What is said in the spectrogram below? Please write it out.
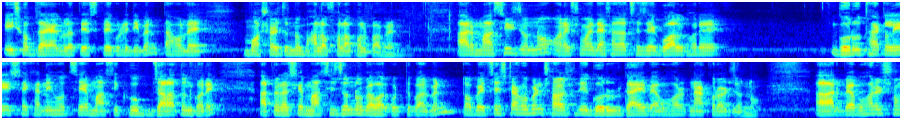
এই সব জায়গাগুলোতে স্প্রে করে দিবেন, তাহলে মশার জন্য ভালো ফলাফল পাবেন। আর মাছির জন্য অনেক সময় দেখা যাচ্ছে যে গোয়াল ঘরে গরু থাকলে সেখানে হচ্ছে মাছি খুব জ্বালাতন করে। আপনারা সে মাছির জন্য ব্যবহার করতে পারবেন। তবে চেষ্টা করবেন সরাসরি গরুর গায়ে ব্যবহার না করার জন্য। আর ব্যবহারের সময়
